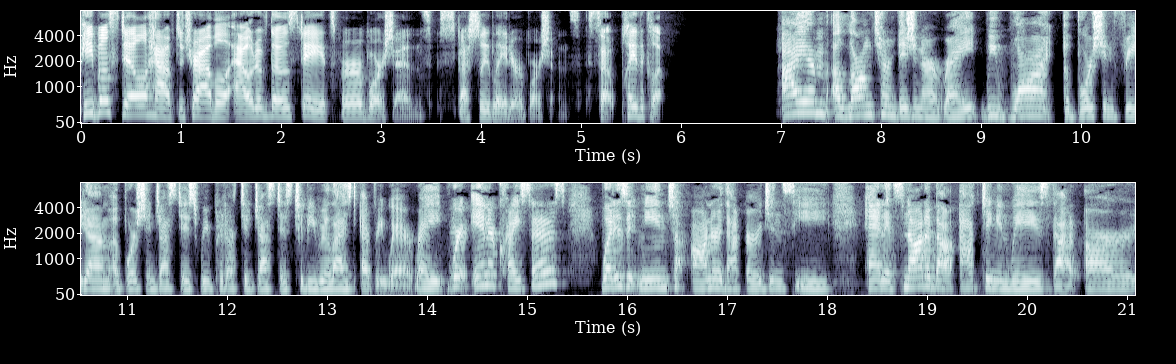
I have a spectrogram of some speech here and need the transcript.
people still have to travel out of those states for abortions, especially later abortions. So play the clip. I am a long term visioner, right? We want abortion freedom, abortion justice, reproductive justice to be realized everywhere, right? We're in a crisis. What does it mean to honor that urgency? And it's not about acting in ways that are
